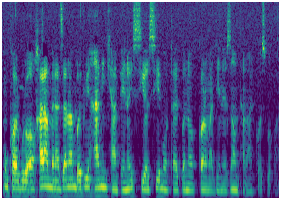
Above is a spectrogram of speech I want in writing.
اون کارگروه آخر هم به نظر من باید روی همین کمپین های سیاسی مرتبط با ناکارآمدی نظام تمرکز بکنه.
